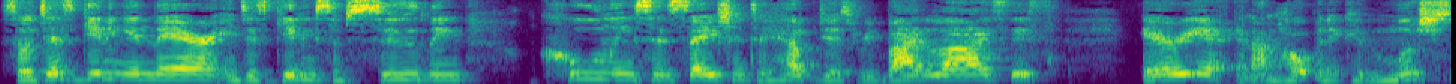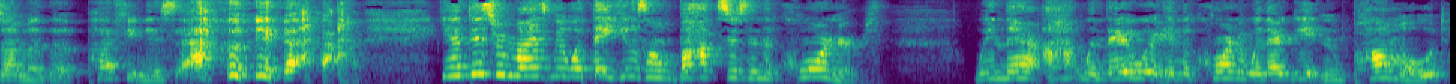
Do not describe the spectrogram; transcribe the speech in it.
So just getting in there and just getting some soothing cooling sensation to help just revitalize this area. And I'm hoping it can mush some of the puffiness out. yeah, this reminds me of what they use on boxers in the corners. When they're uh, when they were in the corner, when they're getting pummeled,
